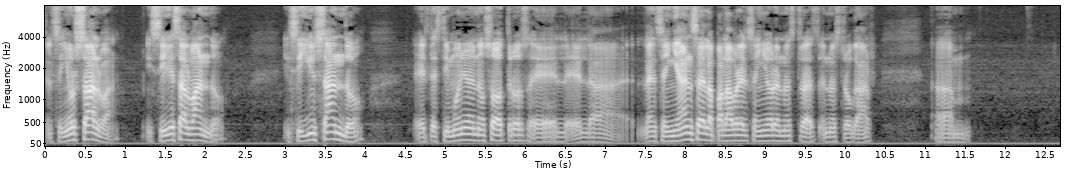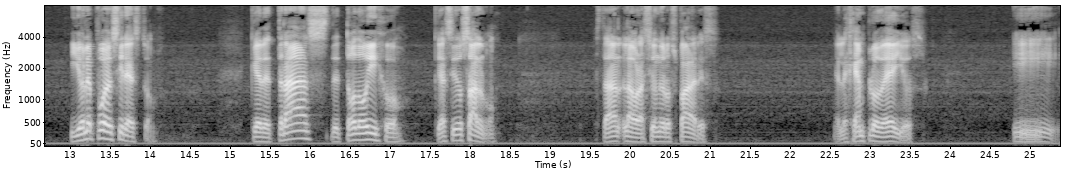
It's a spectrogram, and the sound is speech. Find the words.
El Señor salva y sigue salvando y sigue usando el testimonio de nosotros, la, enseñanza de la palabra del Señor en, en nuestro hogar. Um, y yo le puedo decir esto, que detrás de todo hijo que ha sido salvo, está la oración de los padres, el ejemplo de ellos y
